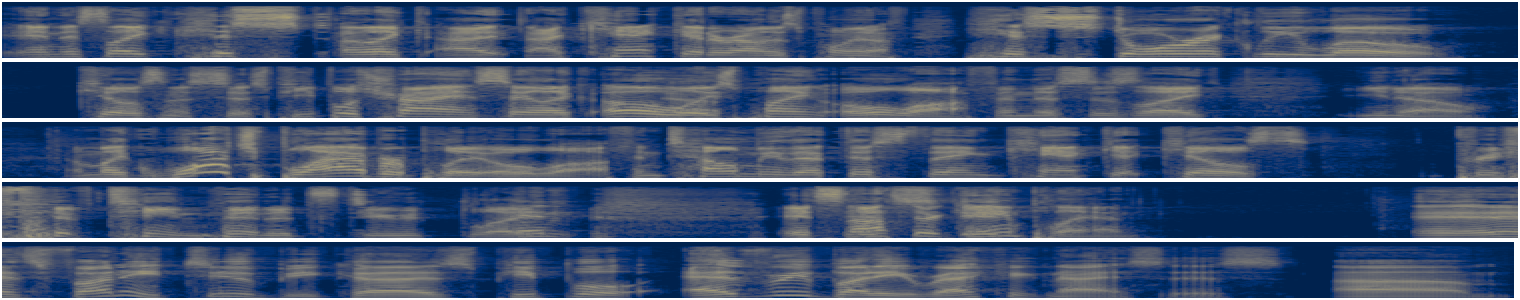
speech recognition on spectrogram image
and it's like his like I, I can't get around this point of historically low kills and assists. People try and say like, oh, well, he's playing Olaf, and this is like, you know, I'm like, watch Blabber play Olaf and tell me that this thing can't get kills pre 15 minutes, dude. Like, And it's not it's- their game plan. And it's funny too because people everybody recognizes um,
